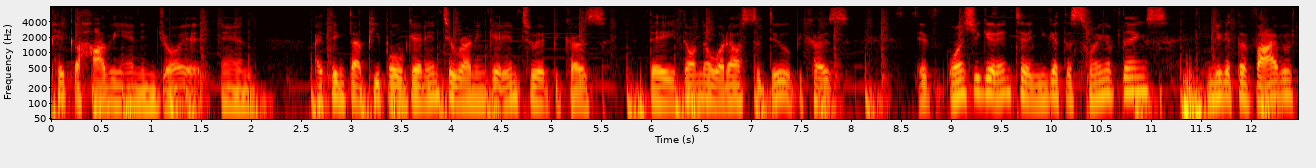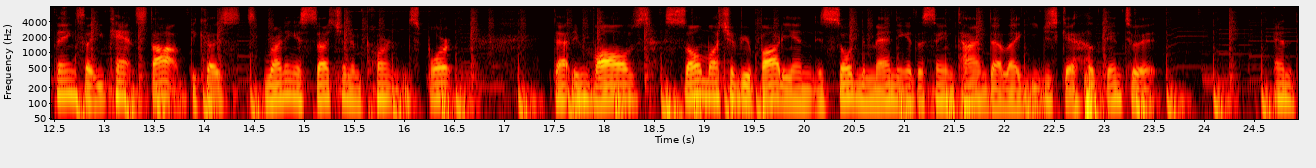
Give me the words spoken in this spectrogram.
pick a hobby and enjoy it and I think that people get into running get into it because they don't know what else to do because if once you get into it and you get the swing of things and you get the vibe of things that you can't stop because running is such an important sport that involves so much of your body and is so demanding at the same time that like you just get hooked into it. And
